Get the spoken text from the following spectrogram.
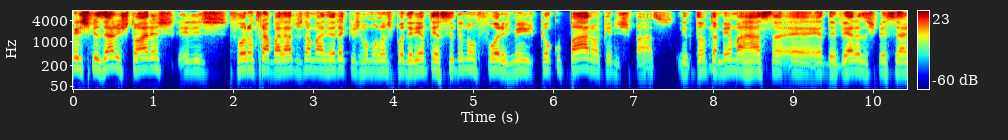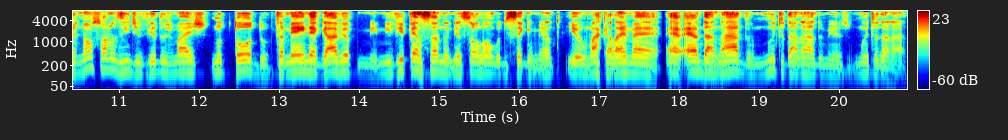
eles fizeram histórias, eles foram trabalhados da maneira que os romulanos poderiam ter sido e não foram, eles meio que ocuparam aquele espaço. Então também é uma raça é, é deveras especiais, não só nos indivíduos, mas no todo. Também é inegável, me, me vi pensando nisso ao longo do segmento. E o Mark Lime é, é, é danado, muito danado mesmo, muito danado.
